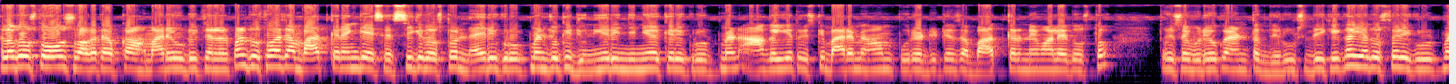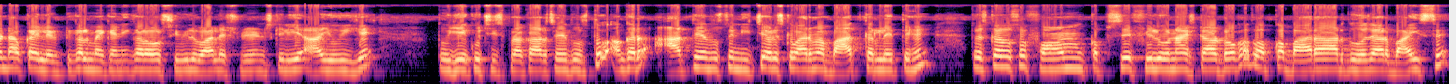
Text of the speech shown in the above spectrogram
हेलो दोस्तों, स्वागत है आपका हमारे यूट्यूब चैनल पर। दोस्तों, आज हम बात करेंगे एसएससी के दोस्तों, नए रिक्रूटमेंट जो कि जूनियर इंजीनियर के रिक्रूटमेंट आ गई है। तो इसके बारे में हम पूरे डिटेल से बात करने वाले हैं दोस्तों। तो इस वीडियो को एंड तक ज़रूर से देखिएगा। या दोस्तों रिक्रूटमेंट आपका इलेक्ट्रिकल मैकेनिकल और सिविल वाले स्टूडेंट्स के लिए आई हुई है। तो ये कुछ इस प्रकार से है दोस्तों। अगर आते हैं दोस्तों नीचे और इसके बारे में बात कर लेते हैं तो इसका दोस्तों फॉर्म कब से फिल होना स्टार्ट होगा? तो आपका बारह आठ दो से,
